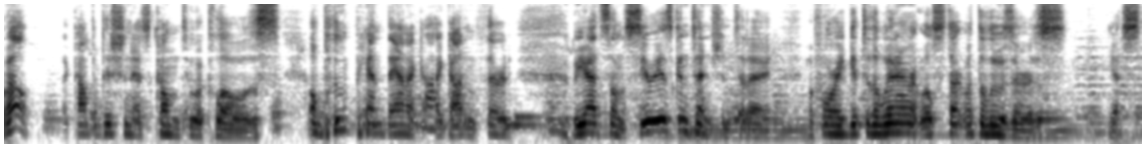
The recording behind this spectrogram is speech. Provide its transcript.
Well, the competition has come to a close. A blue bandana guy got in third. We had some serious contention today. Before we get to the winner, we'll start with the losers. Yes.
